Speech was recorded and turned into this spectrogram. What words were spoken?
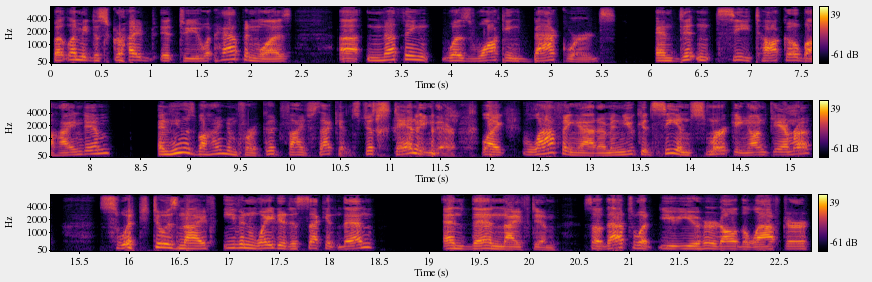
but let me describe it to you. What happened was, uh, n0thing was walking backwards, and didn't see Taco behind him and he was behind him for a good five seconds, just standing there, like laughing at him, and you could see him smirking on camera. Switched to his knife, even waited a second then, and then knifed him. So that's what you you heard all the laughter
